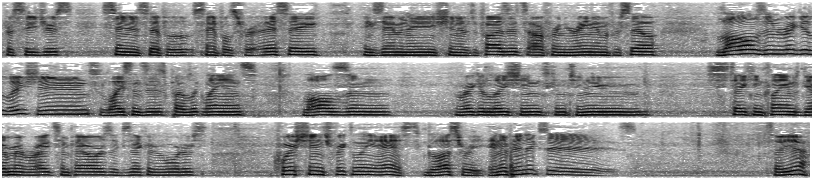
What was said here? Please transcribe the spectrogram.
procedures, sending samples for assay, examination of deposits, offering uranium for sale, Laws and regulations, licenses, public lands, laws and regulations continued, staking claims, government rights and powers, executive orders, questions frequently asked, glossary, and appendixes. So yeah,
